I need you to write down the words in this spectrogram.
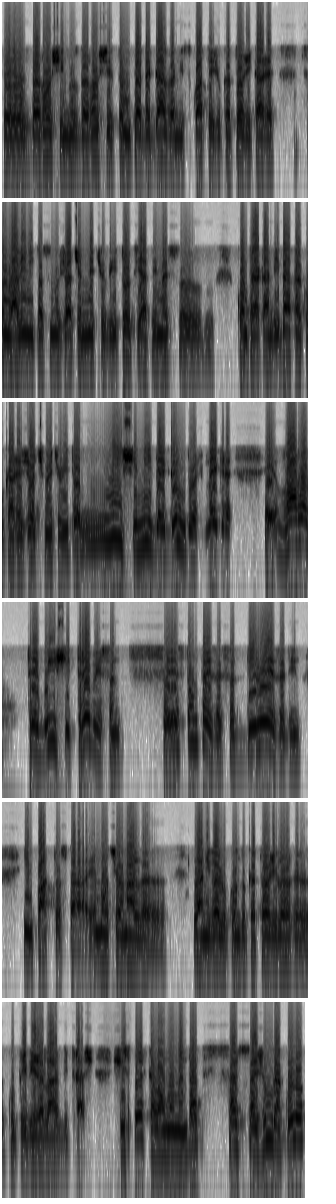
îți dă roșii, nu-ți dă roșii, este un pe de galben, îi scoate jucătorii care sunt la limită să nu joace în meciul viitor, ți-a trimis uh, contracandidata cu care joci meciul viitor, mii și mii de gânduri negre. Vara trebui și trebuie să, să estompeze, să dilueze din impactul ăsta emoțional uh, la nivelul conducătorilor uh, cu privire la arbitraj. Și sper că la un moment dat să, să ajungă acolo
